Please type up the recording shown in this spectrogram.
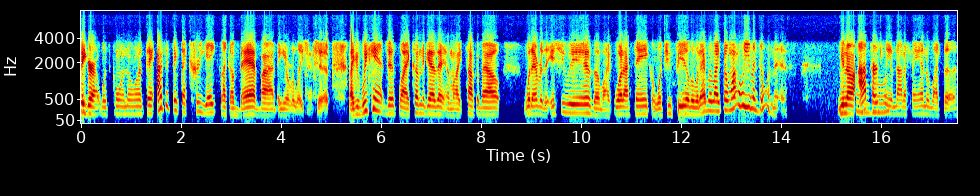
figure out what's going on thing. I just think that creates like a bad vibe in your relationship. Like if we can't just like come together and like talk about whatever the issue is or like what I think or what you feel or whatever, like then why are we even doing this? You know, mm-hmm. I personally am not a fan of like the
